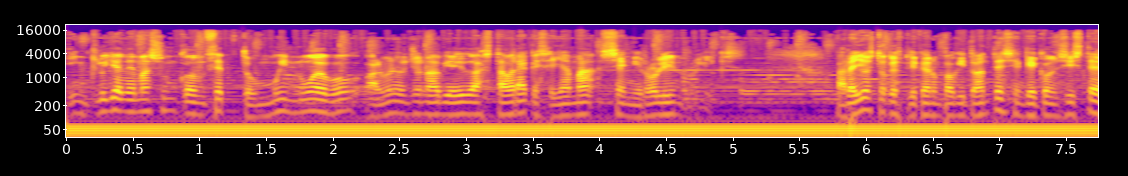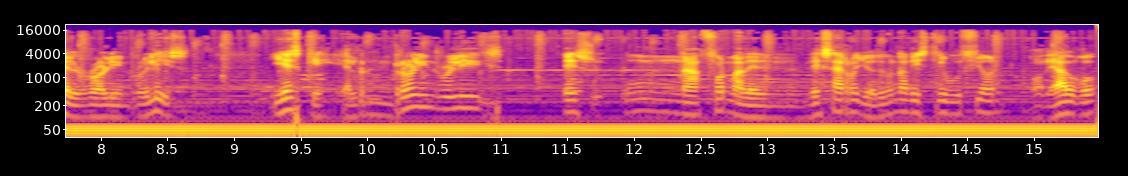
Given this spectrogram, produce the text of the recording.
incluye además un concepto muy nuevo, al menos yo no había ido hasta ahora, que se llama semi-rolling release. Para ello os que explicar un poquito antes en qué consiste el rolling release. Y es que el rolling release es una forma de desarrollo de una distribución o de algo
